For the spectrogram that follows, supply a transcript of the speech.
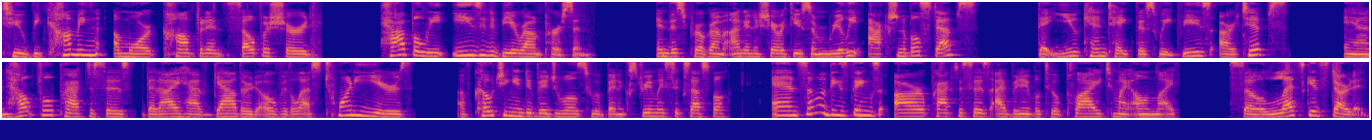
to becoming a more confident, self-assured, happily easy to be around person. In this program, I'm going to share with you some really actionable steps that you can take this week. These are tips and helpful practices that I have gathered over the last 20 years of coaching individuals who have been extremely successful. And some of these things are practices I've been able to apply to my own life. So let's get started.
